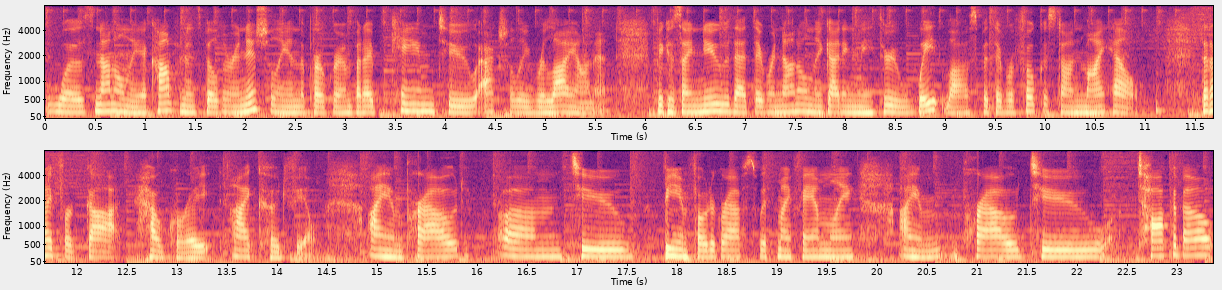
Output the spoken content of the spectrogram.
was not only a confidence builder initially in the program, but I came to actually rely on it because I knew that they were not only guiding me through weight loss, but they were focused on my health, that I forgot how great I could feel. I am proud um, to be in photographs with my family. I am proud to talk about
